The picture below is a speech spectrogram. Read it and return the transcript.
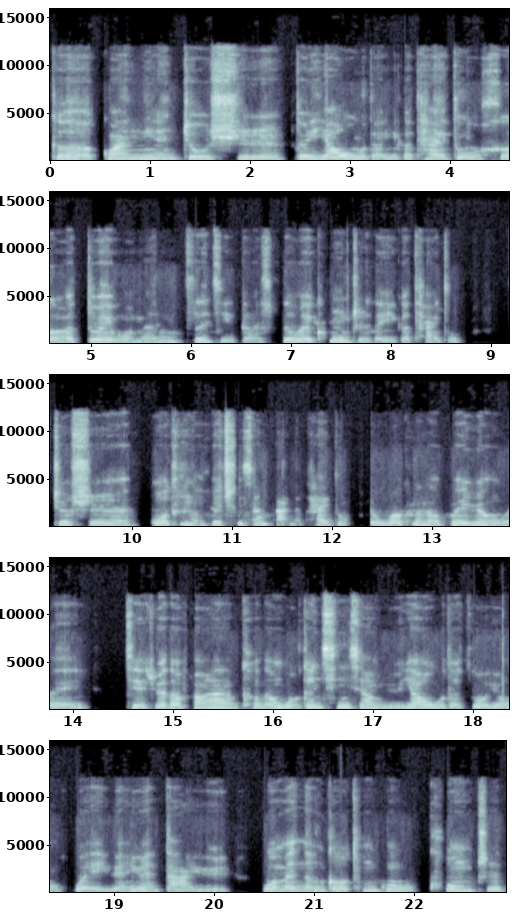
个观念，就是对药物的一个态度和对我们自己的思维控制的一个态度。就是我可能会持相反的态度，就我可能会认为解决的方案，可能我更倾向于药物的作用会远远大于。我们能够通过控制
